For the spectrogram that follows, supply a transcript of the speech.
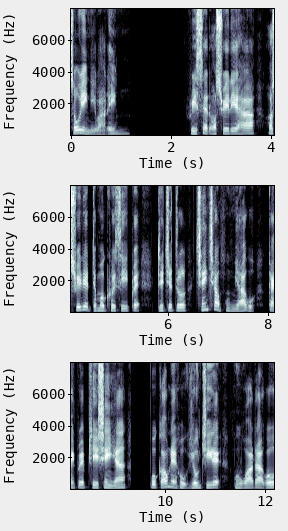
စိုးရိမ်နေပါတယ် Reset Australia ဟာ Australia Democracy အတွက် Digital ချင်းချောက်မှုများကိုကင်တွယ်ဖြည့်ရှင်းရန် ပိုကောင်းတဲ့ဟုယုံကြည်တဲ့မူဝါဒကို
